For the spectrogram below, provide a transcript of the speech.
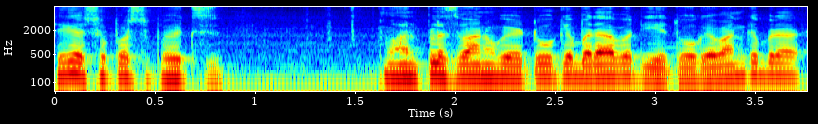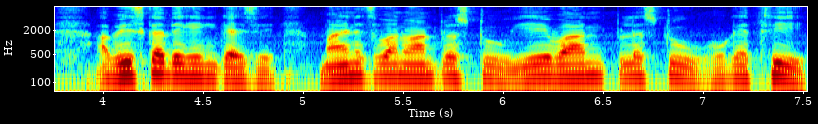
ठीक है super suffix one plus one हो गया टू के बराबर, ये तो हो गया वन के बराबर। अब इसका देखेंगे कैसे? Minus one one plus two, ये वन प्लस टू हो गया थ्री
